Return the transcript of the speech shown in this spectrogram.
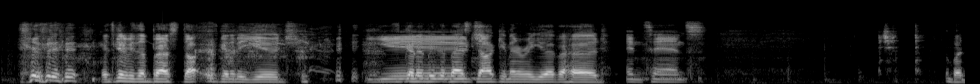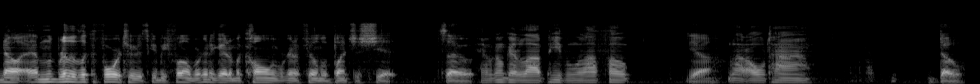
it's gonna be the best. Doc- it's gonna be huge. It's gonna be the best documentary you ever heard. Intense. But no, I'm really looking forward to it. It's gonna be fun. We're gonna go to Macomb and we're gonna film a bunch of shit. So Yeah, we're gonna get a lot of people, a lot of folk, yeah, a lot of old time dough.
